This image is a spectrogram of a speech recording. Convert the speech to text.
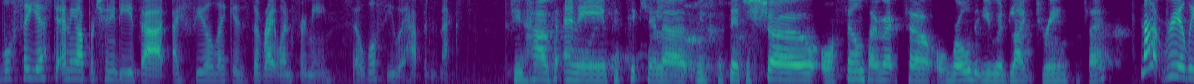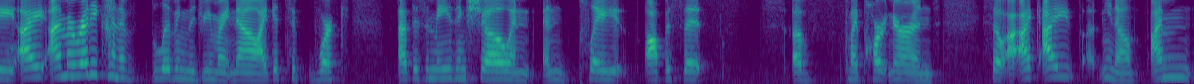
will say yes to any opportunity that I feel like is the right one for me. So we'll see what happens next. Do you have any particular musical theatre show or film director or role that you would like dream to play? Not really. I, I'm already kind of living the dream right now. I get to work at this amazing show and, and play opposite of my partner and so I, I, you know, I'm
